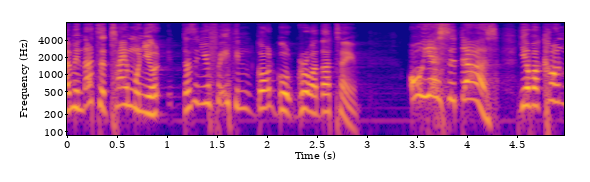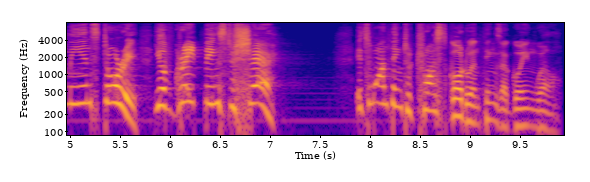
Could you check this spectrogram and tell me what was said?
I mean, that's a time when you're, doesn't your faith in God go, grow at that time? Oh, yes, it does. You have a count me in story. You have great things to share. It's one thing to trust God when things are going well,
